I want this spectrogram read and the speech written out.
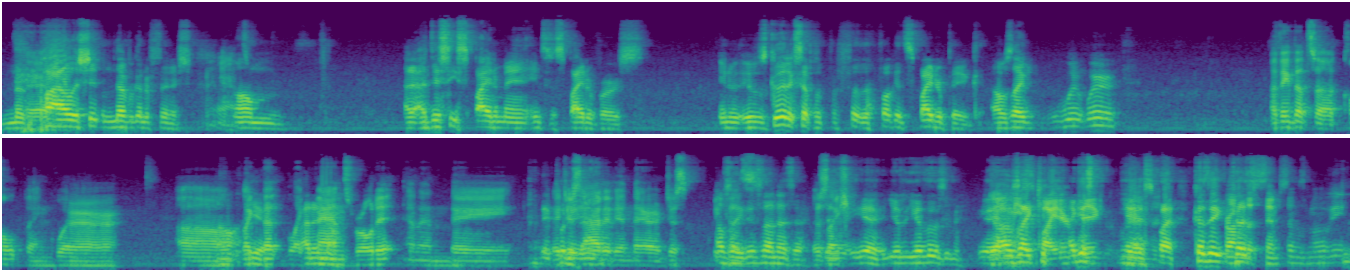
Yeah. pile of shit I'm never gonna finish. Yeah. Um, I, I did see Spider Man into the Spider Verse, and it, it was good except for, for the fucking Spider Pig. I was like, where, where? I think that's a cult thing where, uh, Oh, like yeah. that, like I didn't know. fans wrote it and then they They, they just it in. added in there just I was like, this is unnecessary. There's like- yeah, you're, you're losing me. Yeah, Yeah, I was like, Spider I guess, Pig? yeah, Yeah. Spider, because they, From the Simpsons movie.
